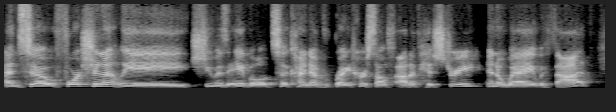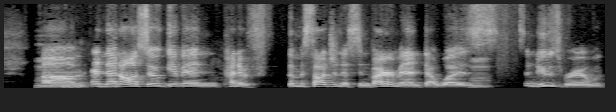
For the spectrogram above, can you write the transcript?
and so fortunately she was able to kind of write herself out of history in a way with that mm-hmm. um, and then also given kind of the misogynist environment that was mm. the newsroom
